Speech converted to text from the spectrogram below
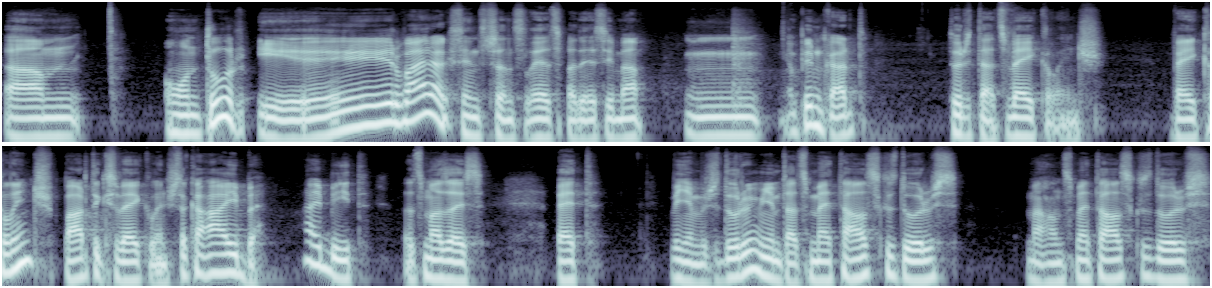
Um, un tur ir vairākas interesantas lietas patiesībā. Mm, pirmkārt, tur ir tāds veikaliņš. Veikaliņš, pārtiks veikaliņš, tā kā aibe, aibīt, tāds mazais. Bet viņam virs durvīm viņam tāds metālisks durvis, melns metālisks durvis.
